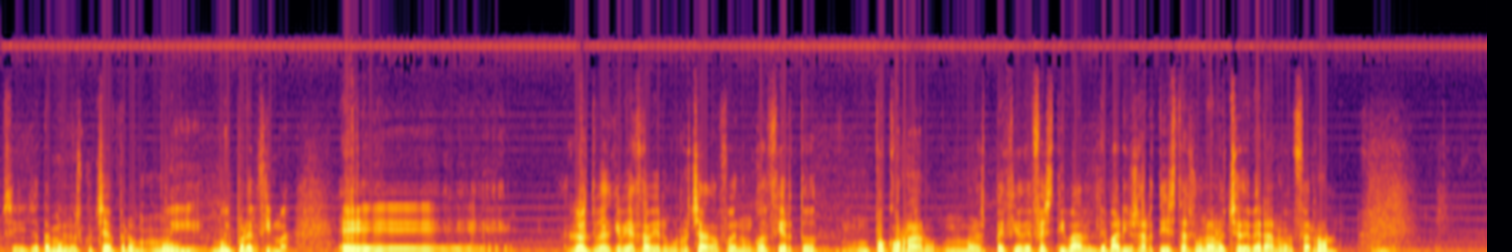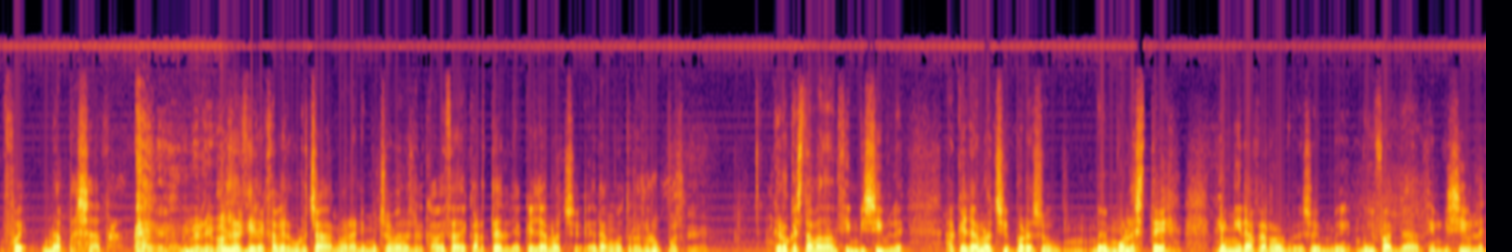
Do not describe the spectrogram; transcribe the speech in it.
sí, yo también lo escuché, pero muy, muy por encima. Eh, la última vez que vi a Javier Gurruchaga fue en un concierto un poco raro, una especie de festival de varios artistas, una noche de verano en Ferrol. Fue una pasada. Es decir, Javier Gurruchaga no era ni mucho menos el cabeza de cartel de aquella noche, eran otros grupos. Sí. Creo que estaba Danza Invisible aquella noche y por eso me molesté en ir a Ferrol porque soy muy, muy fan de Danza Invisible.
